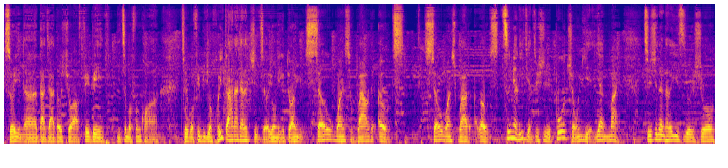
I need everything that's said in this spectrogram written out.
所以呢，大家都说啊，菲比你这么疯狂啊，结果菲比就回答大家的指责，用了一个短语 sow one's wild oats。sow one's wild oats 字面理解就是播种野燕麦，其实呢，它的意思就是说，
